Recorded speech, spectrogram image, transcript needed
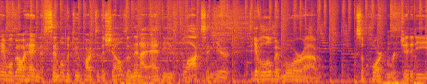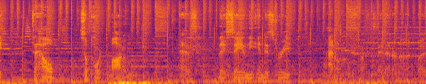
And we'll go ahead and assemble the two parts of the shelves. And then I add these blocks in here to give a little bit more um, support and rigidity to help support the bottom as they say in the industry. I don't know if they fucking say that or not, but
